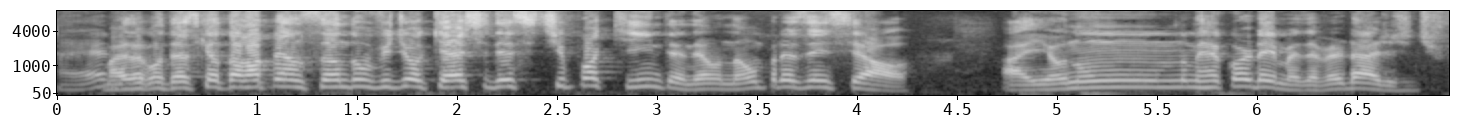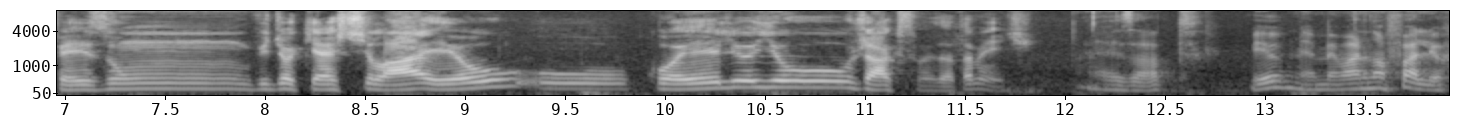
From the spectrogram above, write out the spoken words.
É, Mas acontece que eu tava pensando um videocast desse tipo aqui, entendeu? Não presencial. Aí eu não, não me recordei, mas é verdade. A gente fez um videocast lá, eu, o Coelho e o Jackson, exatamente. É, exato. Viu? Minha memória não falhou.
